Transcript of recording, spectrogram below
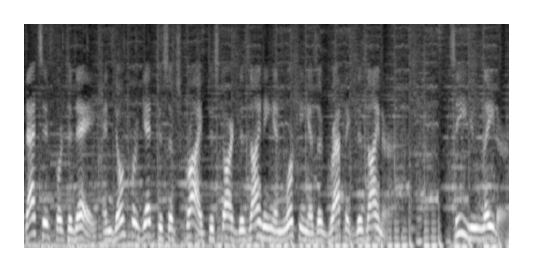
That's it for today, and don't forget to subscribe to start designing and working as a graphic designer. See you later.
